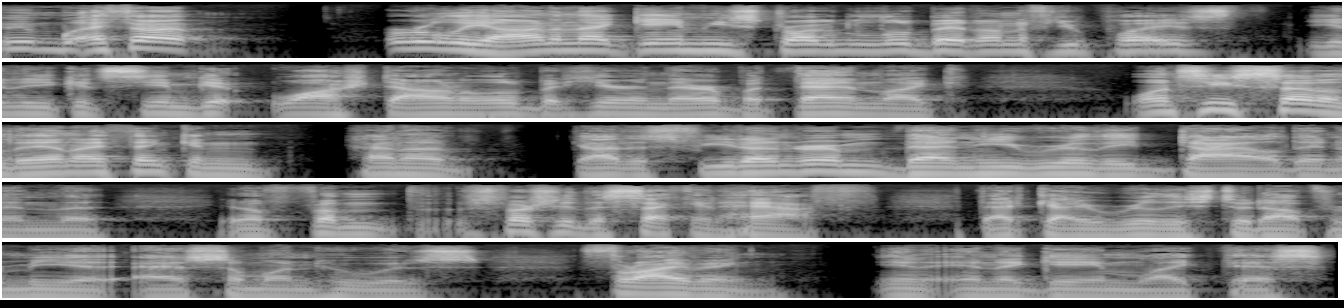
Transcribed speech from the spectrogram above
I thought early on in that game he struggled a little bit on a few plays. You know, you could see him get washed down a little bit here and there, but then like once he settled in, I think, and kind of got his feet under him, then he really dialed in. And the you know from especially the second half, that guy really stood out for me as someone who was thriving in in a game like this.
